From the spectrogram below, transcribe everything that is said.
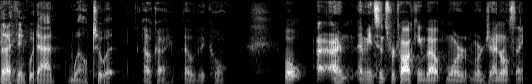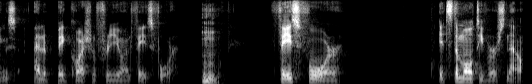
that I Mhm. think would add well to it. Okay, that would be cool. Well, I, I, I mean, since we're talking about more more general things, I had a big question for you on Phase Four. Mm. Phase Four, it's the multiverse now.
